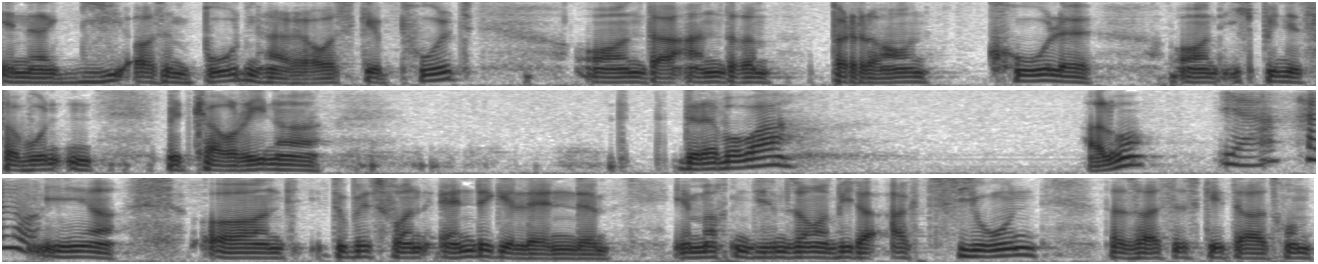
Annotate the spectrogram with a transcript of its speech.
Energie aus dem Boden herausgepult, unter anderem Braunkohle. Und ich bin jetzt verbunden mit Carolina Drevova. Hallo? Ja, hallo. Ja, und du bist von Ende Gelände. Ihr macht in diesem Sommer wieder Aktion. Das heißt, es geht darum,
